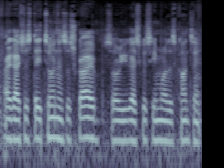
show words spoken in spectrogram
Alright guys just stay tuned and subscribe so you guys can see more of this content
